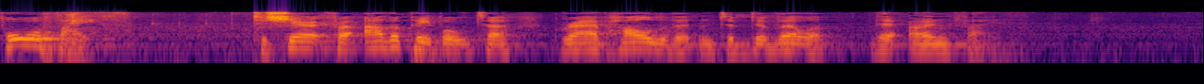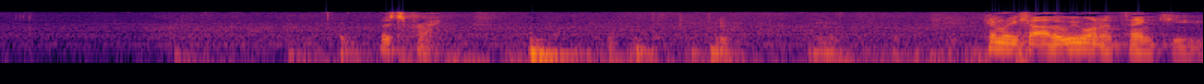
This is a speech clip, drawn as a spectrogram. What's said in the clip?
For faith. To share it for other people to grab hold of it and to develop their own faith. Let's pray. Heavenly Father, we want to thank you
